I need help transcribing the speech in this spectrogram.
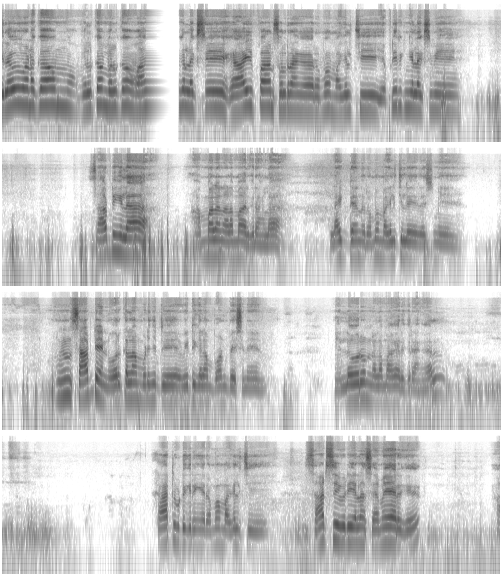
இரவு வணக்கம். Welcome welcome வாங்க லக்ஷ்மி. ஹாய்ப்பான்னு சொல்கிறாங்க ரொம்ப மகிழ்ச்சி. எப்படி இருக்கீங்க லக்ஷ்மி? சாப்பிட்டீங்களா? அம்மாலாம் நலமாக இருக்கிறாங்களா? லைக் டேன் ரொம்ப மகிழ்ச்சி லக்ஷ்மி. ம் சாப்பிட்டேன். ஒர்க்கெல்லாம் முடிஞ்சிட்டு வீட்டுக்கெல்லாம் ஃபோன் பேசினேன். எல்லோரும் நலமாக இருக்கிறாங்க காற்று கொடுக்குறீங்க. ரொம்ப மகிழ்ச்சி. ஷார்ட்ஸு வீடியோலாம் செமையாக இருக்குது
